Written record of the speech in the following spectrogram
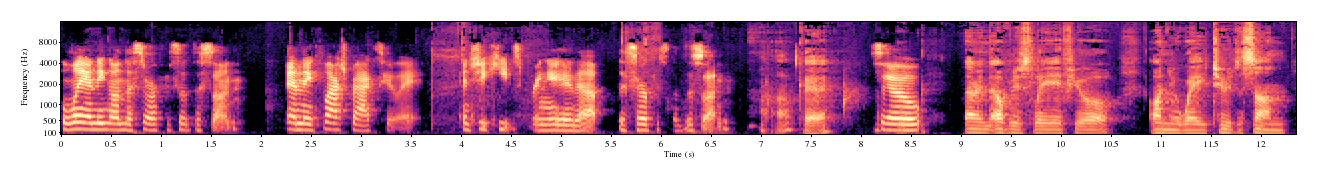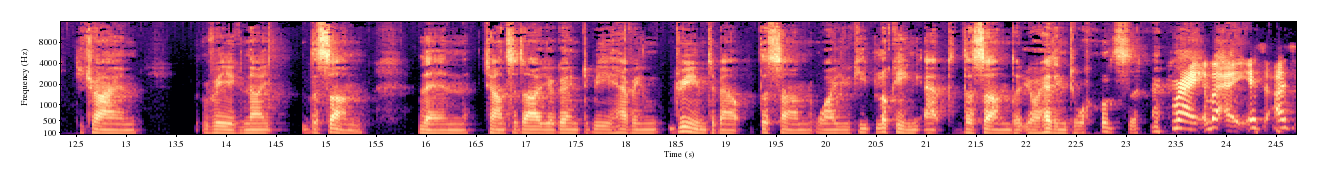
landing on the surface of the sun and they flash back to it and she keeps bringing it up the surface of the sun oh, okay. so I mean, obviously, if you're on your way to the sun to try and reignite the sun, then chances are you're going to be having dreams about the sun while you keep looking at the sun that you're heading towards. right but it's, it's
